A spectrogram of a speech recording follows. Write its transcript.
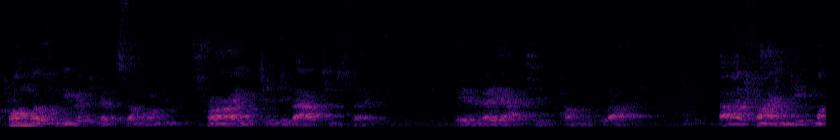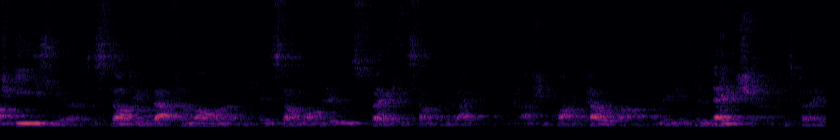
Cromwell, for me, represents someone who tried to live out his faith in a very active public life. And I find it much easier to study that phenomenon in someone whose faith is something that I actually quite repelled by. I mean, the nature of his faith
